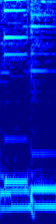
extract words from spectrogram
Música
